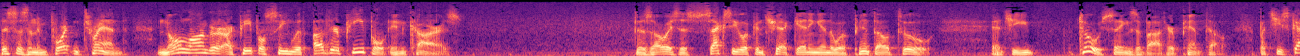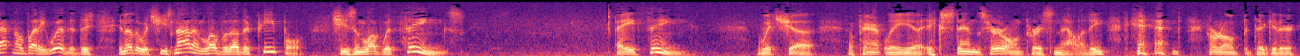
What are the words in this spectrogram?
This is an important trend. No longer are people seen with other people in cars. There's always this sexy looking chick getting into a Pinto too. And she too sings about her Pinto. But she's got nobody with her. in other words, she's not in love with other people. She's in love with things a thing, which uh, apparently uh, extends her own personality and her own particular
